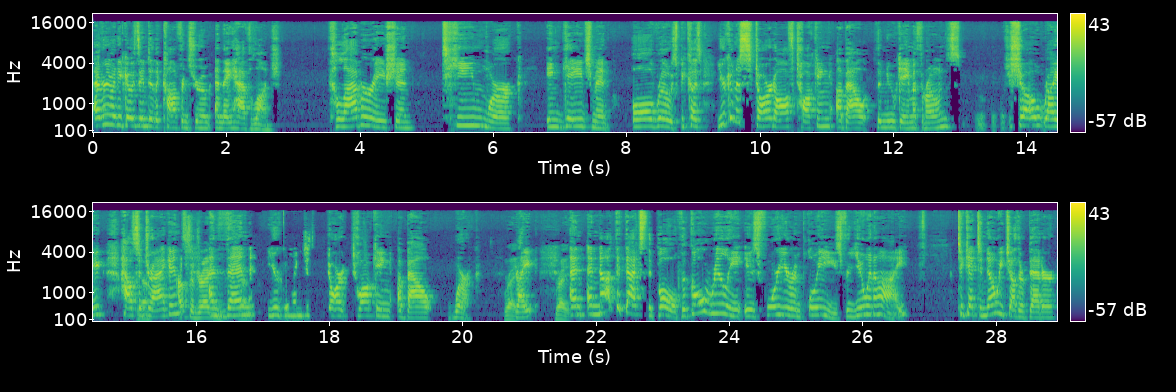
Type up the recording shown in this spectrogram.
Everybody goes into the conference room and they have lunch collaboration, teamwork, engagement all rose because you're going to start off talking about the new Game of Thrones show, right? House yeah. of Dragons. House of Dragons. And then yeah. you're going to start talking about work. Right. Right. Right. And and not that that's the goal. The goal really is for your employees, for you and I, to get to know each other better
